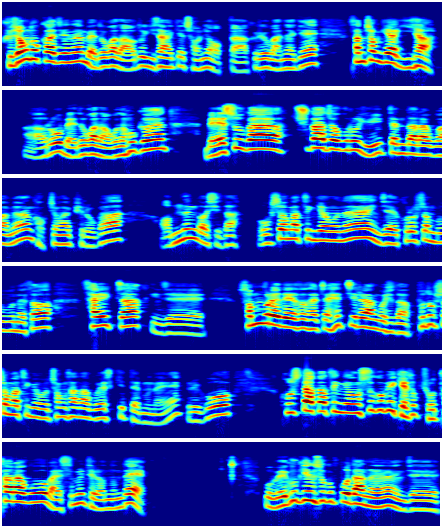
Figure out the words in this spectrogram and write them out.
그 정도까지는 매도가 나와도 이상할 게 전혀 없다. 그리고 만약에 3,000계약 이하로 매도가 나오거나 혹은 매수가 추가적으로 유입된다라고 하면 걱정할 필요가 없는 것이다. 옵션 같은 경우는 이제 콜옵션 부분에서 살짝 이제 선물에 대해서 살짝 해지를 한 것이다. 풋옵션 같은 경우는 청산하고 했기 때문에 그리고 코스닥 같은 경우 수급이 계속 좋다라고 말씀을 드렸는데 뭐 외국인 수급보다는 이제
